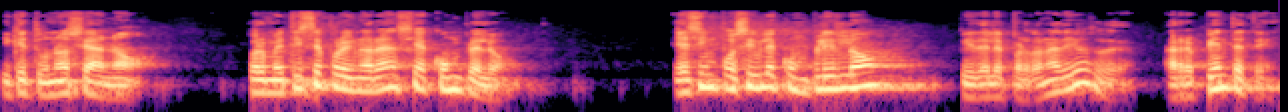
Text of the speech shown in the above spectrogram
y que tú no sea no. Prometiste por ignorancia, cúmplelo. ¿Es imposible cumplirlo? Pídele perdón a Dios, arrepiéntete.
